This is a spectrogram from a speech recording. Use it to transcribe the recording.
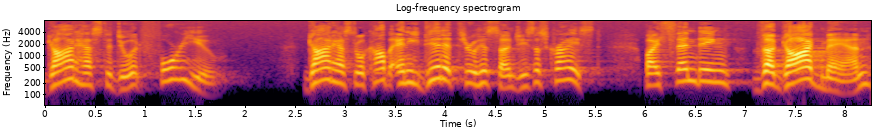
God has to do it for you. God has to accomplish, and He did it through His Son, Jesus Christ, by sending the God man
